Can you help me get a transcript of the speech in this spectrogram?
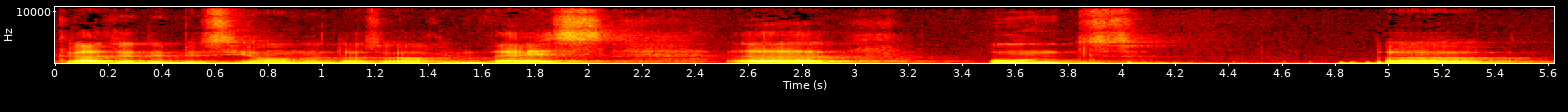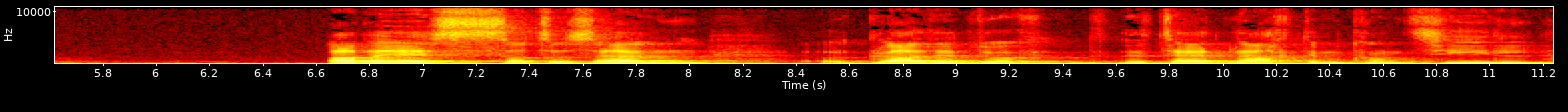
gerade in den Missionen, also auch in Weiß. Äh, und äh, aber er ist sozusagen gerade durch die Zeit nach dem Konzil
